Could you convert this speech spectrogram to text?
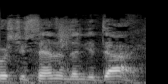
First you sin and then you die.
